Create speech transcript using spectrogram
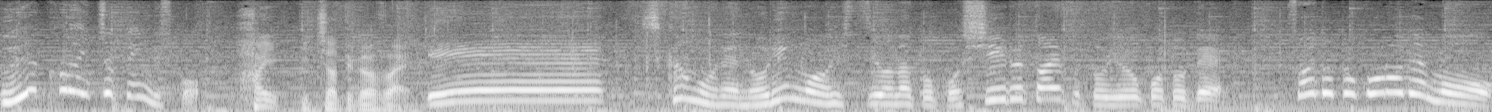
上からいっちゃっていいんですか？はいいっちゃってください。えー、しかもねのりも必要なくこうシールタイプということでそういったところでも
